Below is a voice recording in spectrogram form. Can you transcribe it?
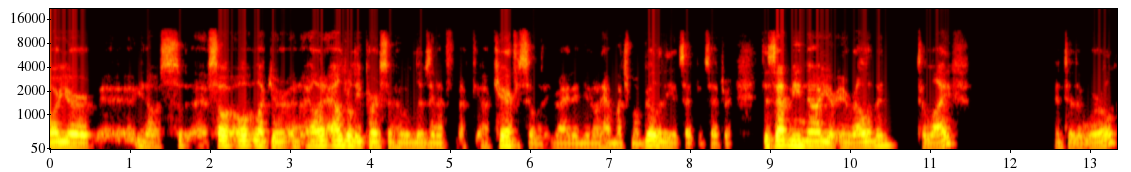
or you're uh, you know so, so, like you're an elderly person who lives in a, a, care facility right and you don't have much mobility et cetera et cetera does that mean now you're irrelevant to life and to the world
